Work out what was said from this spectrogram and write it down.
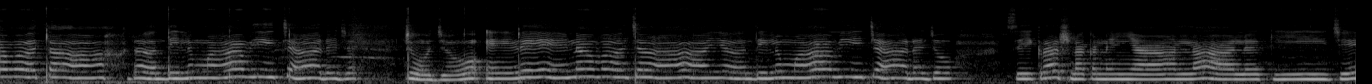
અવતાર દિલમાં વિચારજો જોજો એળે નવ જાય દિલમાં વિચારજો શ્રી કૃષ્ણ કનૈયા લાલ કી જય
